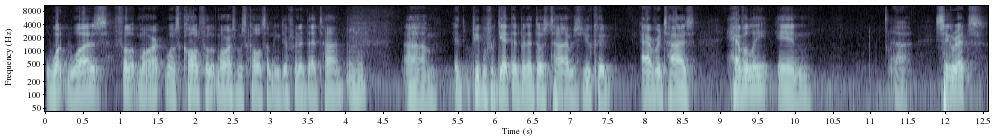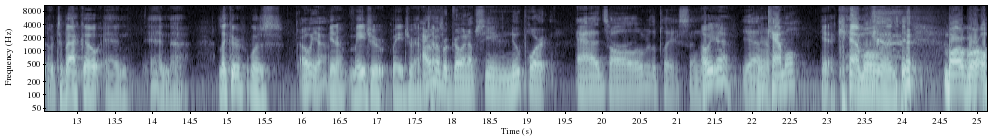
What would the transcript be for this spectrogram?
what was Philip Morris was called Philip Morris was called something different at that time. Um, it, people forget that, but at those times you could advertise heavily in uh, cigarettes or tobacco and and uh, liquor was Oh yeah. you know major major I remember growing up seeing Newport ads all over the place. And Oh yeah, yeah, Camel. yeah, Camel and Marlboro.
